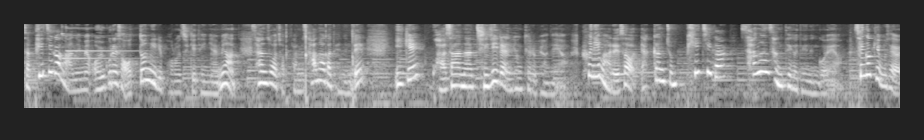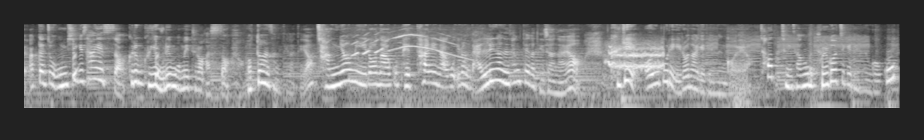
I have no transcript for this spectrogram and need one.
자, 피지가 많으면 얼굴에서 어떤 일이 벌어지게 되냐면 산소와 접하면 산화가 되는데 이게 과산화 지질이라는 형태로 변해요. 흔히 말해서 약간 좀 피지가 상한 상태가 되는 거예요. 생각해보세요. 약간 좀 음식이 상했어. 그리고 그게 우리 몸에 들어갔어. 어떠한 상태가 돼요? 장염이 일어나고 배탈이 나고 이런 난리 나는 상태가 되잖아요. 그게 얼굴에 일어나게 되는 거예요. 첫 증상은 붉어지게 되는 거고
